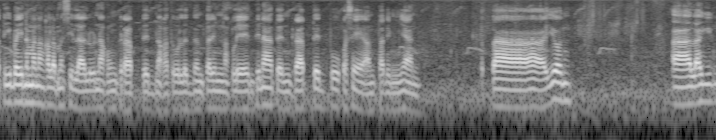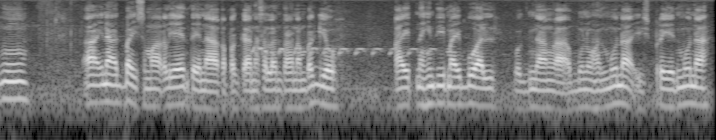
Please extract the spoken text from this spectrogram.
Matibay naman ang kalamansi lalo na kung grafted na katulad ng tanim ng kliyente natin. Grafted po kasi ang tanim niyan. At ah, yun. Ah, lagi kong ah, ina-advise sa mga kliyente na kapag ka nasalanta ng bagyo kahit na hindi maibuwal wag nang uh, abunuhan muna isprayin muna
